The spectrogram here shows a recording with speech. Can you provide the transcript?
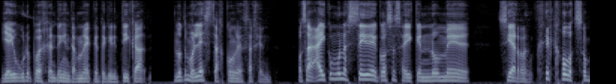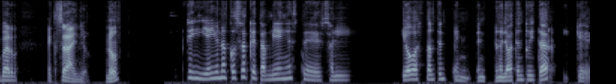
y hay un grupo de gente en internet que te critica, no te molestas con esa gente. O sea, hay como una serie de cosas ahí que no me cierran. Es como súper extraño, ¿no? Sí, y hay una cosa que también este, salió bastante en, en- en el debate en Twitter y que,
